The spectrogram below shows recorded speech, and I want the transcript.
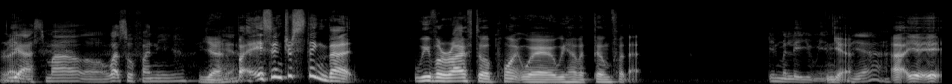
right? Yeah, smile or what's so funny. yeah. But it's interesting that we've arrived to a point where we have a term for that. in Malay, you mean? Yeah. Yeah. Uh, it, it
